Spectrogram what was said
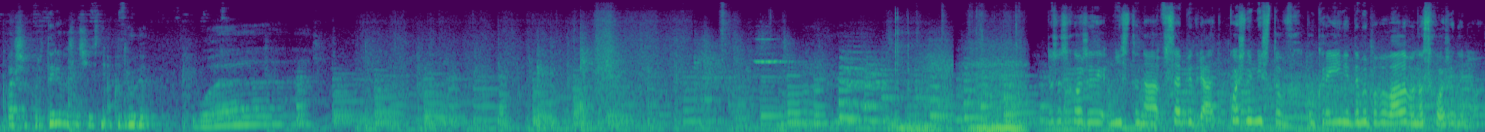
По-перше, квартири височезні, а по-друге. Дуже схоже місто на все підряд. Кожне місто в Україні, де ми побували, воно схоже на нього.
